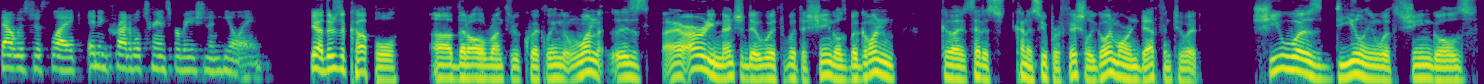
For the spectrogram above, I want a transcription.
that was just like an incredible transformation and healing. Yeah, there's a couple uh, that I'll run through quickly. One is I already mentioned it with with the shingles, but going because I said it's kind of superficially going more in depth into it. She was dealing with shingles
